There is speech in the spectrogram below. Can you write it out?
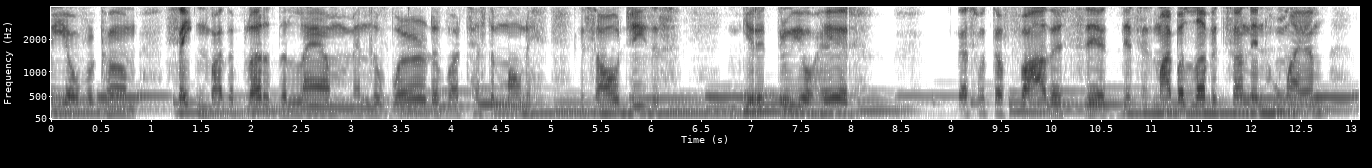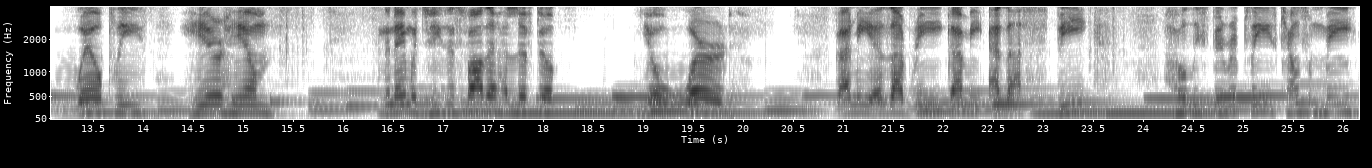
we overcome Satan by the blood of the Lamb and the word of our testimony. It's all Jesus. Get it through your head. That's what the Father said. This is my beloved Son in whom I am well pleased. Hear him. In the name of Jesus, Father, I lift up your word. Guide me as I read, guide me as I speak. Holy Spirit, please counsel me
